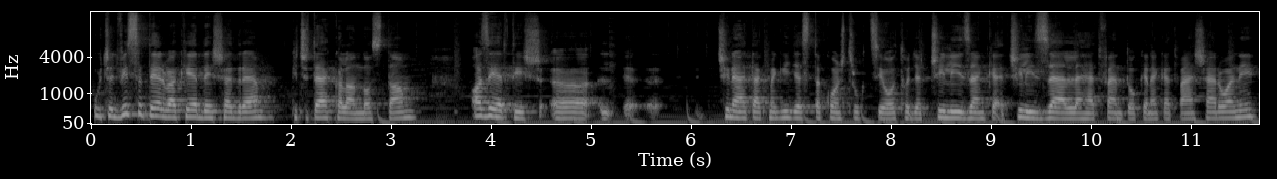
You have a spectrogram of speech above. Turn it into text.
Úgyhogy visszatérve a kérdésedre, kicsit elkalandoztam, azért is ö, csinálták meg így ezt a konstrukciót, hogy a Chilizen, lehet fentokeneket vásárolni,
